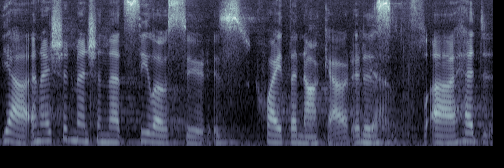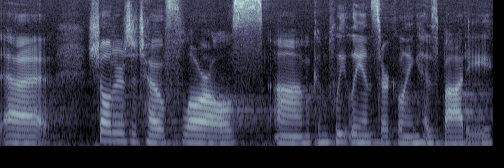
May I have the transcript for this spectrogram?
Yeah, and I should mention that CeeLo's suit is quite the knockout. It is yeah. uh, head, uh, shoulders to toe florals um, completely encircling his body.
